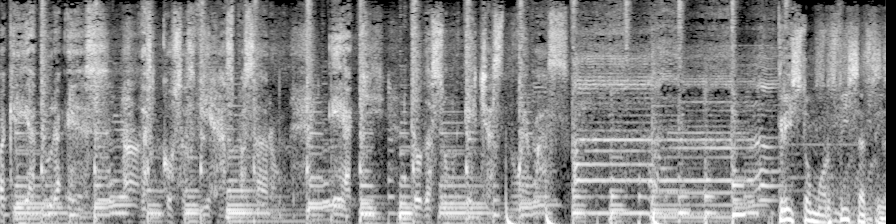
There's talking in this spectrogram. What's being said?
Nueva criatura es. Las cosas viejas pasaron. He aquí, todas son hechas nuevas. Cristo morfízate.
